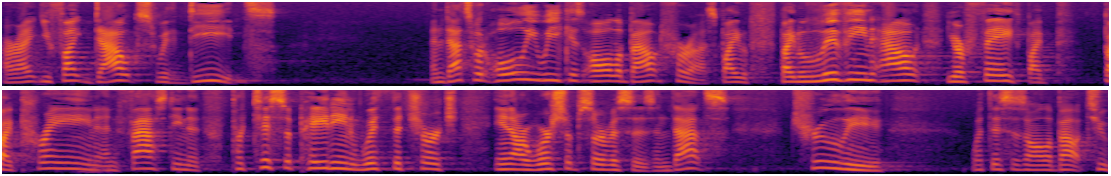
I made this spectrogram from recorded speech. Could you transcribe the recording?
All right? You fight doubts with deeds. And that's what Holy Week is all about for us. By, by living out your faith, by, by praying and fasting and participating with the church in our worship services. And that's truly what this is all about to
